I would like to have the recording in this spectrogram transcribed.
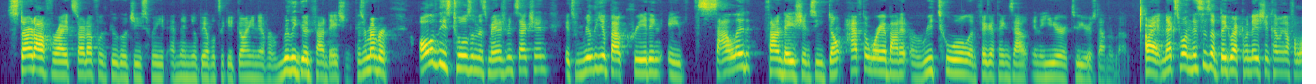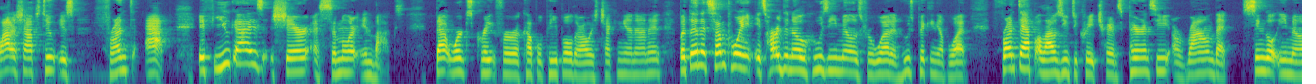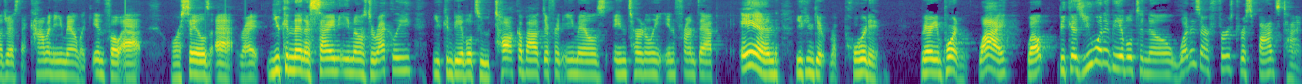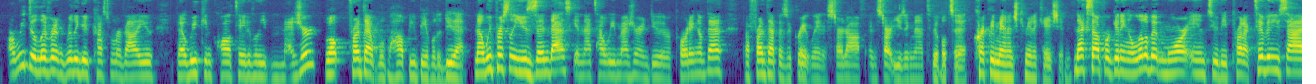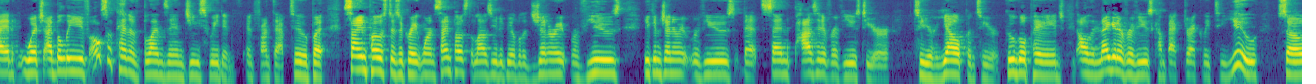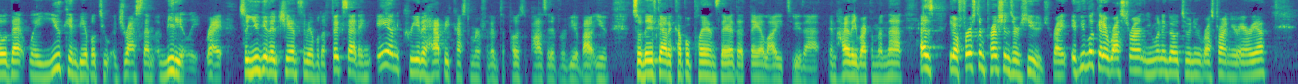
start off right, start off with Google G Suite, and then you'll be able to get going and you have a really good foundation. Because remember, all of these tools in this management section, it's really about creating a solid foundation so you don't have to worry about it or retool and figure things out in a year or two years down the road. All right, next one. This is a big recommendation coming off a lot of shops too is Front App. If you guys share a similar inbox, that works great for a couple people. They're always checking in on it. But then at some point, it's hard to know whose email is for what and who's picking up what. Front App allows you to create transparency around that single email address, that common email like info at or sales at, right? You can then assign emails directly. You can be able to talk about different emails internally in Front App and you can get reporting. Very important. Why? Well, because you want to be able to know what is our first response time? Are we delivering really good customer value that we can qualitatively measure? Well, FrontApp will help you be able to do that. Now, we personally use Zendesk, and that's how we measure and do the reporting of that. But FrontApp is a great way to start off and start using that to be able to correctly manage communication. Next up, we're getting a little bit more into the productivity side, which I believe also kind of blends in G Suite and, and FrontApp too. But Signpost is a great one. Signpost allows you to be able to generate reviews. You can generate reviews that send positive reviews to your to your Yelp and to your Google page. All the negative reviews come back directly to you so that way you can be able to address them immediately, right? So you get a chance to be able to fix that and, and create a happy customer for them to post a positive review about you. So they've got a couple plans there that they allow you to do that and highly recommend that. As you know, first impressions are huge, right? If you look at a restaurant and you want to go to a new restaurant in your area,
